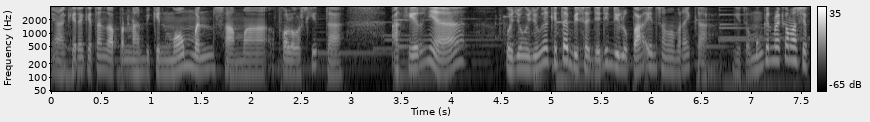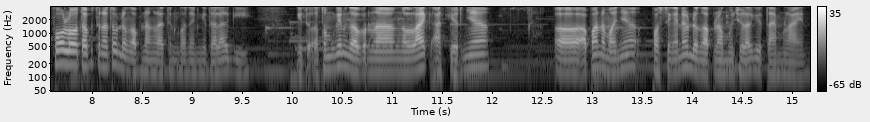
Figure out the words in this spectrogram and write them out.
yang akhirnya kita nggak pernah bikin momen sama followers kita, akhirnya ujung-ujungnya kita bisa jadi dilupain sama mereka gitu. Mungkin mereka masih follow tapi ternyata udah nggak pernah ngeliatin konten kita lagi gitu. Atau mungkin nggak pernah nge like akhirnya uh, apa namanya postingannya udah nggak pernah muncul lagi di timeline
